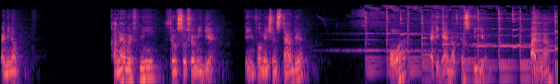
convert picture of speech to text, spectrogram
let me know. Connect with me through social media. The information's down there or at the end of this video. Bye for now.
